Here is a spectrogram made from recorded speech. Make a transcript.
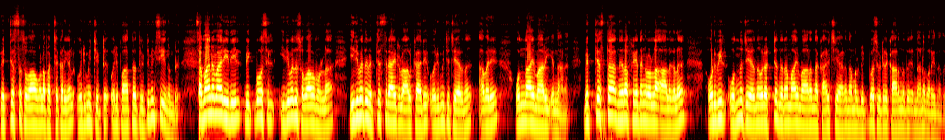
വ്യത്യസ്ത സ്വഭാവമുള്ള പച്ചക്കറികൾ ഒരുമിച്ചിട്ട് ഒരു പാത്രത്തിലിട്ട് മിക്സ് ചെയ്യുന്നുണ്ട്. സമാനമായ രീതിയിൽ ബിഗ് ബോസിൽ ഇരുപത് സ്വഭാവമുള്ള ഇരുപത് വ്യത്യസ്തരായിട്ടുള്ള ആൾക്കാർ ഒരുമിച്ച് ചേർന്ന് അവർ ഒന്നായി മാറി എന്നാണ്. വ്യത്യസ്ത നിറഭേദങ്ങളുള്ള ആളുകൾ ഒടുവിൽ ഒന്നു ചേർന്ന് ഒരൊറ്റ നിറമായി മാറുന്ന കാഴ്ചയാണ് നമ്മൾ ബിഗ് ബോസ് വീട്ടിൽ കാണുന്നത് എന്നാണ് പറയുന്നത്.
